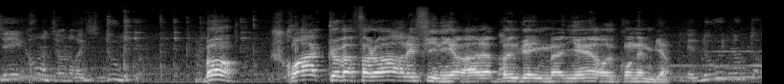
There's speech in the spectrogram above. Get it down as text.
vieil écran, on dirait- on aurait dit Doom quoi. Bon, je crois que va falloir les finir à la bonne vieille manière euh, qu'on aime bien. Il a de nouveau une lampe torche.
